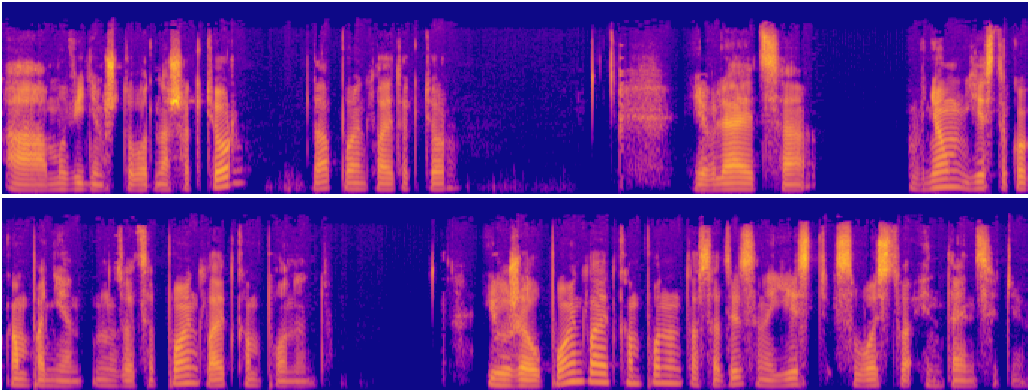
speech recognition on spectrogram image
а мы видим, что вот наш актер, да, point light актер, является в нем есть такой компонент, называется PointLight Component. И уже у PointLight компонента, соответственно, есть свойство Intensity.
